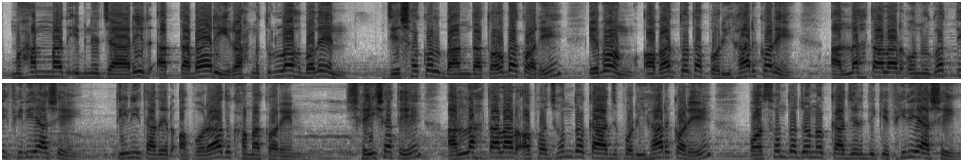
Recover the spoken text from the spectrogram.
মুহাম্মদ ইবনে জারির আত্তাবারি রহমতুল্লাহ বলেন যে সকল বান্দা তওবা করে এবং অবাধ্যতা পরিহার করে, আল্লাহ তালার অনুগত্যে ফিরে আসে, তিনি তাদের অপরাধ ক্ষমা করেন। সেই সাথে আল্লাহ তালার অপছন্দ কাজ পরিহার করে, পছন্দজনক কাজের দিকে ফিরে আসে,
